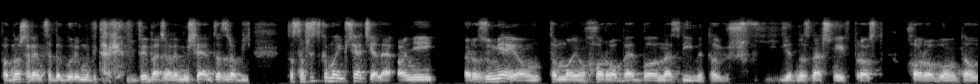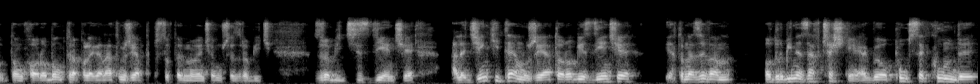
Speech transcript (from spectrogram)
podnoszę ręce do góry, mówię tak, wybacz, ale musiałem to zrobić. To są wszystko moi przyjaciele. Oni rozumieją tą moją chorobę, bo nazwijmy to już jednoznacznie i wprost chorobą, tą, tą chorobą, która polega na tym, że ja po prostu w pewnym momencie muszę zrobić, zrobić zdjęcie, ale dzięki temu, że ja to robię zdjęcie, ja to nazywam odrobinę za wcześnie, jakby o pół sekundy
